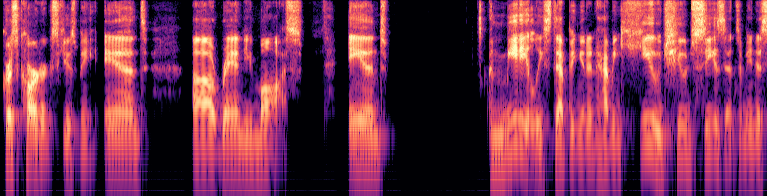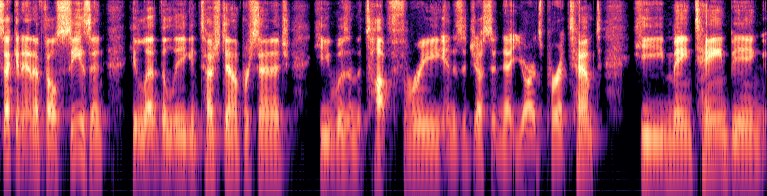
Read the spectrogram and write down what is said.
Cris Carter, excuse me, and uh, Randy Moss. And immediately stepping in and having huge, huge seasons. I mean, his second NFL season, he led the league in touchdown percentage. He was in the top three in his adjusted net yards per attempt. He maintained being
